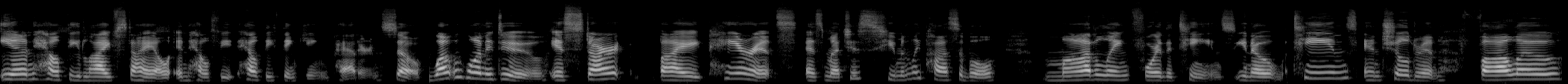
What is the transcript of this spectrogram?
in healthy lifestyle and healthy healthy thinking patterns. So, what we want to do is start by parents as much as humanly possible modeling for the teens. You know, teens and children follow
